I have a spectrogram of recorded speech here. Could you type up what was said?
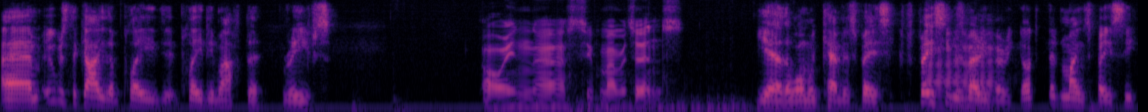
Um, who was the guy that played played him after Reeves? Oh, in uh, Superman Returns. Yeah, the one with Kevin Spacey. Spacey was very Ah. very good. Didn't mind Spacey.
